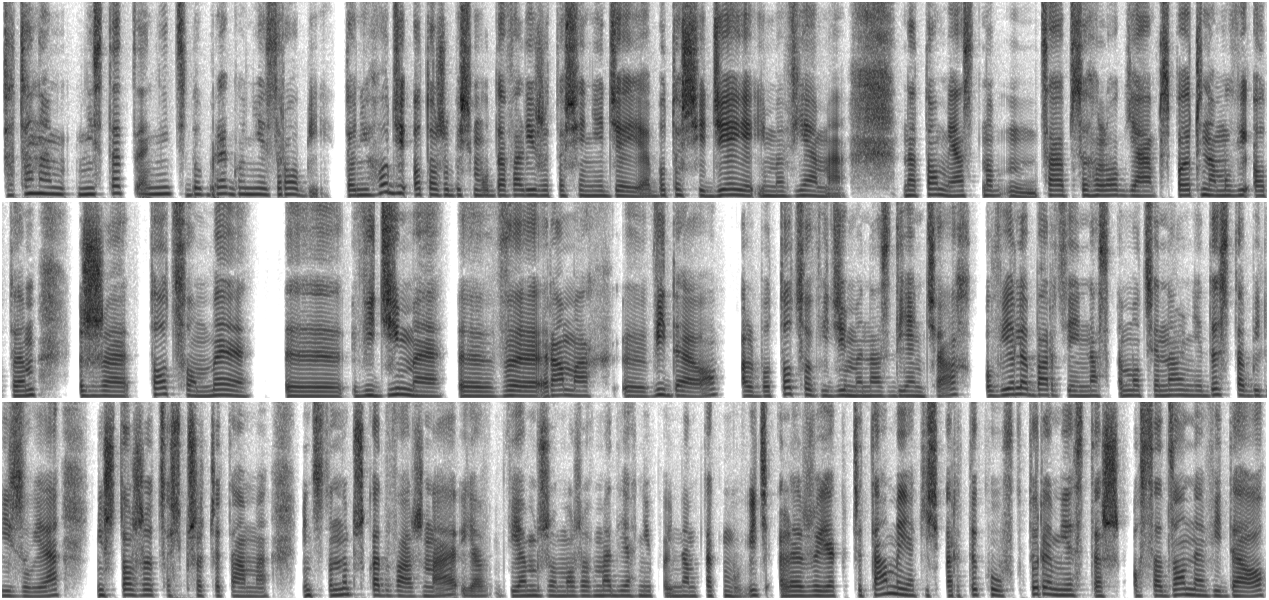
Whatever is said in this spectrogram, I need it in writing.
to to nam niestety nic dobrego nie zrobi. To nie chodzi o to, żebyśmy udawali, że to się nie dzieje, bo to się dzieje i my wiemy. Natomiast no, cała psychologia społeczna mówi o tym, że to, co my Y, widzimy y, w ramach y, wideo, albo to, co widzimy na zdjęciach, o wiele bardziej nas emocjonalnie destabilizuje niż to, że coś przeczytamy. Więc to na przykład ważne, ja wiem, że może w mediach nie powinnam tak mówić, ale że jak czytamy jakiś artykuł, w którym jest też osadzone wideo,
